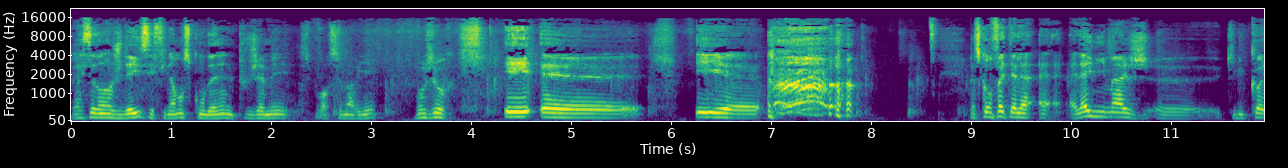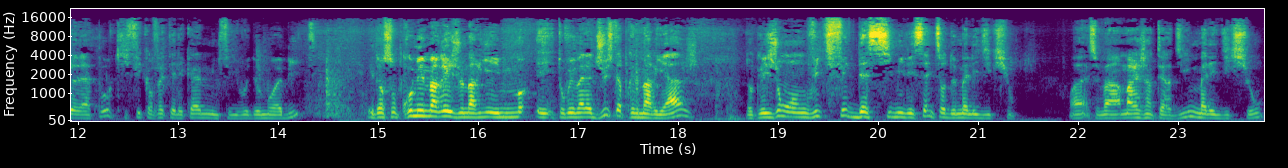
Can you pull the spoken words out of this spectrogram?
rester dans le judaïsme, c'est finalement se condamner à ne plus jamais pouvoir se marier. Bonjour. Et, euh, et euh, parce qu'en fait, elle a, elle a une image euh, qui lui colle à la peau, qui fait qu'en fait, elle est quand même une fille de Moabite. Et dans son premier mariage, le marié est tombé malade juste après le mariage. Donc les gens ont vite fait d'assimiler ça une sorte de malédiction. Ouais, c'est un mariage interdit, une malédiction.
